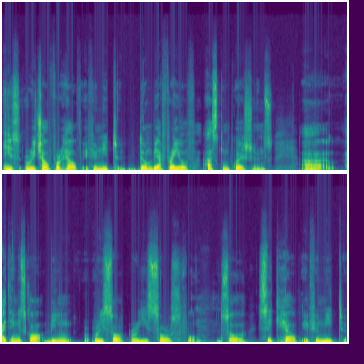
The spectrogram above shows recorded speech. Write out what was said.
is reach out for help if you need to. Don't be afraid of asking questions. Uh, I think it's called being resor- resourceful. So seek help if you need to.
